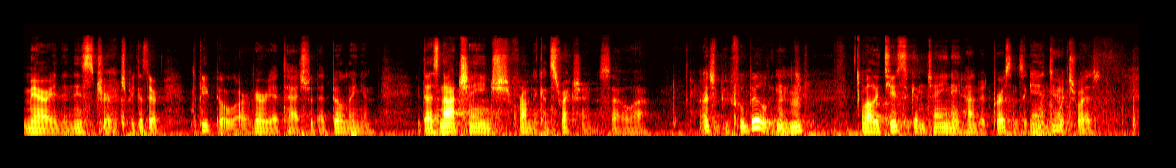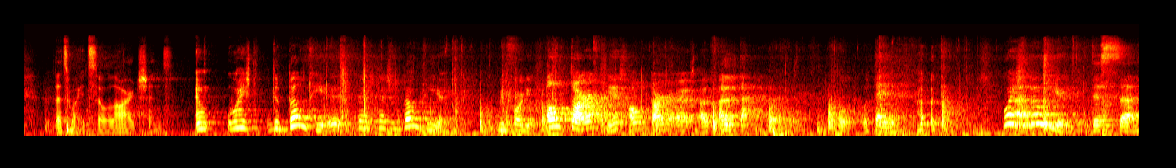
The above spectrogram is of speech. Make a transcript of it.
married in his church because the people are very attached to that building and it does not change from the construction. So, uh, It's a beautiful building. mhm. well, it used to contain 800 persons again, Yeah. which was, that's why it's so large. And And why is the boat here? Uh, There's, there's a boat here. Before the altar. Yes, altar. Uh, altar. Why is the boat here? This, uh,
